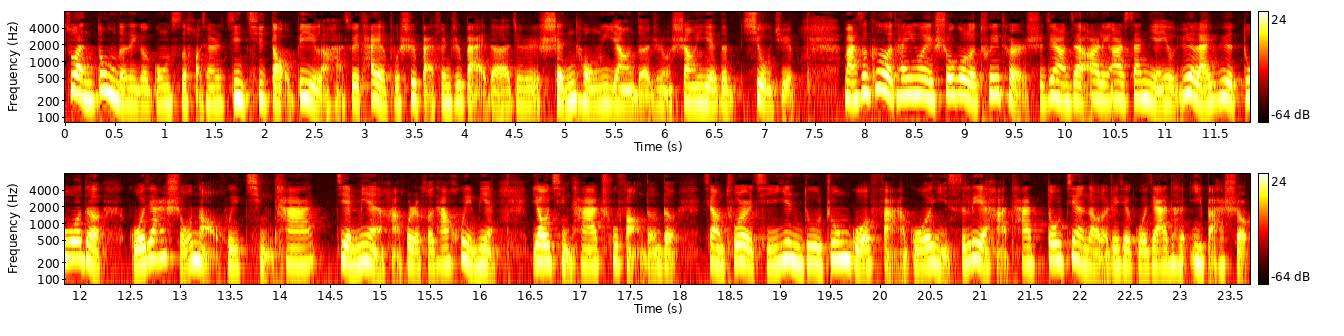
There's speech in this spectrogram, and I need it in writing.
钻洞的那个公司好像是近期倒闭了哈，所以他也不是百分之百的就是神童一样的这种商业的嗅觉。马斯克他因为收购了 Twitter，实际上在二零二三年有越来越多的国家首脑会请他。见面哈，或者和他会面，邀请他出访等等，像土耳其、印度、中国、法国、以色列哈，他都见到了这些国家的 一把手。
